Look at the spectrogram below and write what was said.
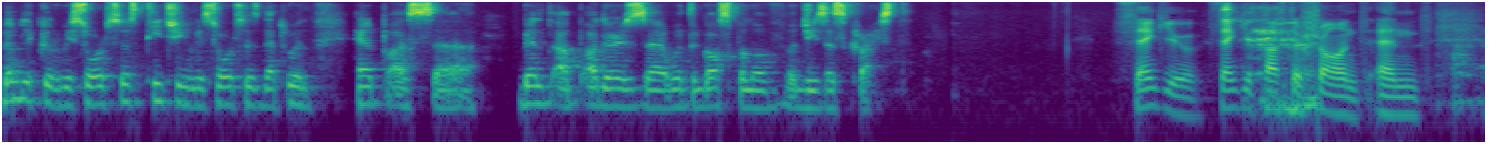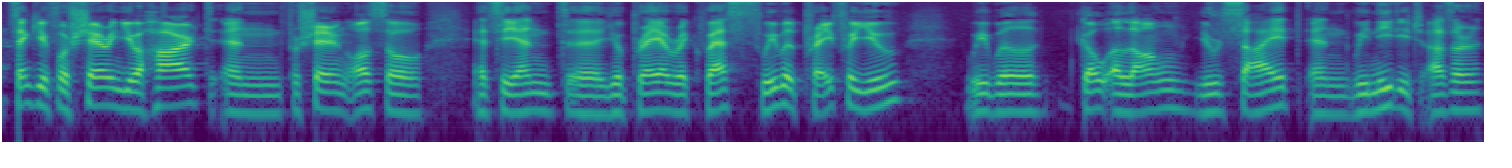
biblical resources, teaching resources that will help us uh, build up others with the gospel of Jesus Christ. Thank you. Thank you, Pastor Sean. And thank you for sharing your heart and for sharing also at the end uh, your prayer requests. We will pray for you. We will go along your side and we need each other.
